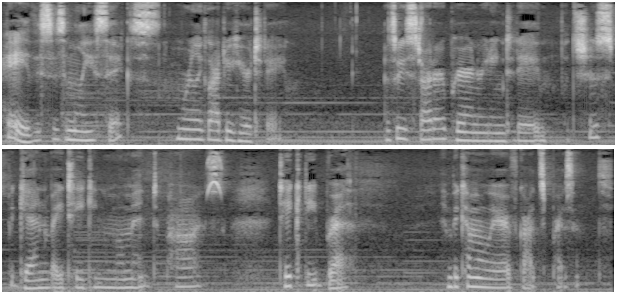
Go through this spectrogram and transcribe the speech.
Hey, this is Emily Six. I'm really glad you're here today. As we start our prayer and reading today, let's just begin by taking a moment to pause, take a deep breath, and become aware of God's presence.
